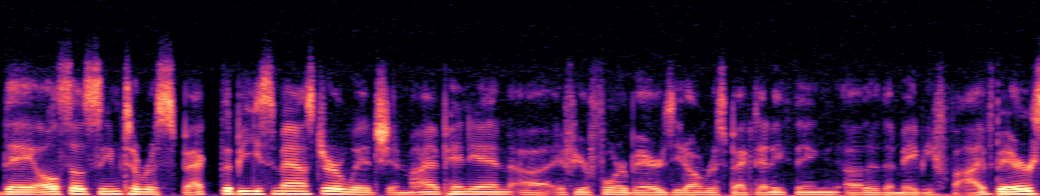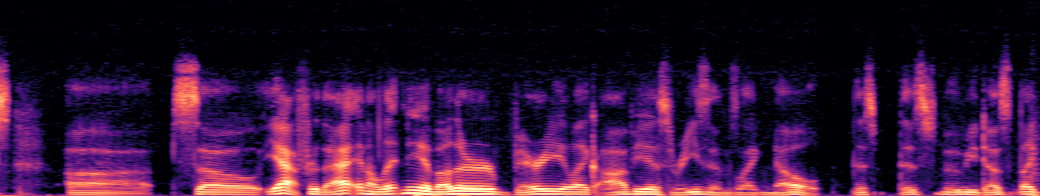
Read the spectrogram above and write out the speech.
they also seem to respect the Beastmaster, which, in my opinion, uh, if you're four bears, you don't respect anything other than maybe five bears. Uh, so yeah, for that and a litany of other very like obvious reasons, like no, this this movie does like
